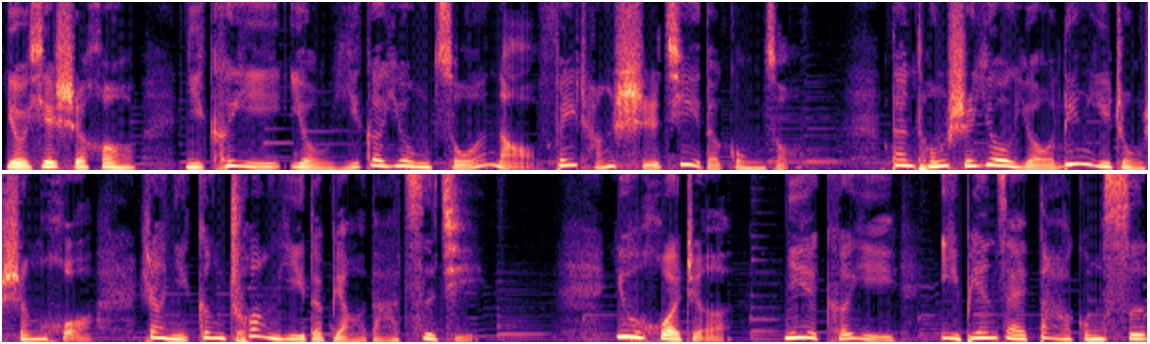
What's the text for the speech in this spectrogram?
有些时候，你可以有一个用左脑非常实际的工作，但同时又有另一种生活，让你更创意地表达自己。”又或者，你也可以一边在大公司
